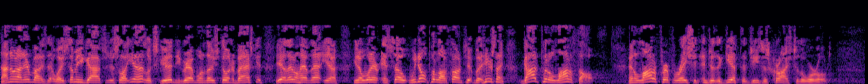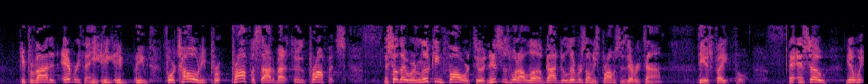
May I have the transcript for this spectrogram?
Now, I know not everybody's that way. Some of you guys are just like, yeah, that looks good. And you grab one of those, throw it in a basket. Yeah, they don't have that. Yeah, you know, whatever. And so we don't put a lot of thought into it. But here's the thing. God put a lot of thought and a lot of preparation into the gift of Jesus Christ to the world. He provided everything. He, he, he, he foretold, he pro- prophesied about it through the prophets. And so they were looking forward to it. And this is what I love. God delivers on His promises every time. He is faithful. And, and so, you know, we,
